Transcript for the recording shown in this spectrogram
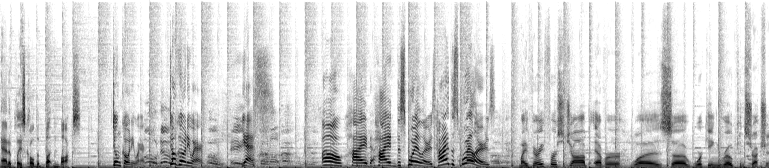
at a place called the Button Box. Don't go anywhere. Oh no! Don't go anywhere. Oh hey! Yes. What's going on? Oh, hide, hide the spoilers. Hide the spoilers. My very first job ever was uh, working road construction.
